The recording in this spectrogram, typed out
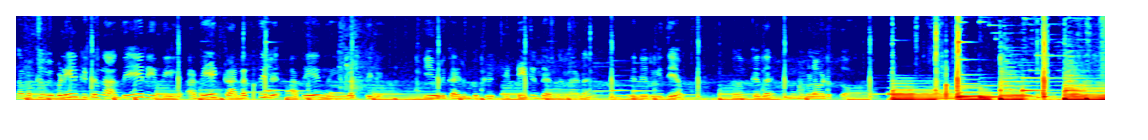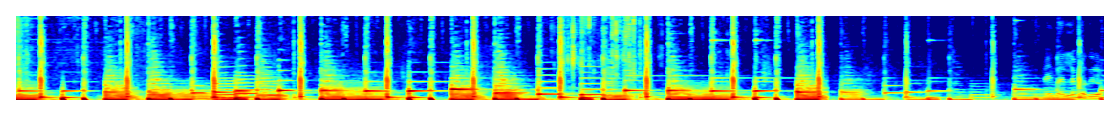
നമുക്ക് വിപണിയിൽ കിട്ടുന്ന അതേ രീതിയിൽ അതേ കനത്തിൽ അതേ നീളത്തിൽ ഈ ഒരു കരിമ്പ് കിട്ടിയിട്ടുണ്ട് എന്നുള്ളതാണ് ഇതിന്റെ ഒരു വിജയം. നമുക്കിത് വിളവെടുത്ത് നോക്കാം നല്ല മധുരം.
